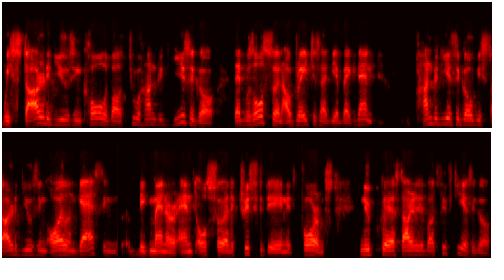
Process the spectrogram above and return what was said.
We started using coal about 200 years ago. That was also an outrageous idea back then. 100 years ago, we started using oil and gas in a big manner and also electricity in its forms. Nuclear started about 50 years ago.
